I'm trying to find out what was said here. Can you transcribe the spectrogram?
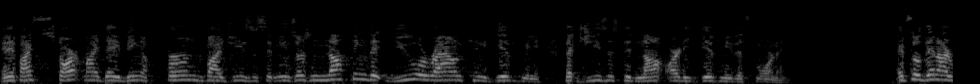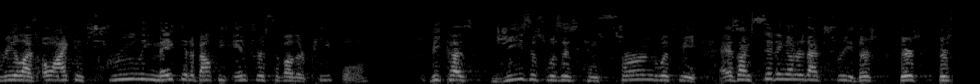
And if I start my day being affirmed by Jesus, it means there's nothing that you around can give me that Jesus did not already give me this morning. And so then I realize, oh, I can truly make it about the interests of other people because Jesus was as concerned with me. As I'm sitting under that tree, there's, there's, there's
